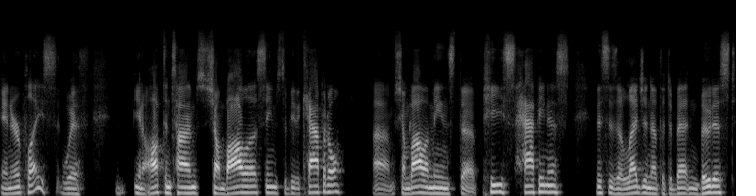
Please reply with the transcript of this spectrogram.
inner place with you know oftentimes shambhala seems to be the capital Um, Shambhala means the peace, happiness. This is a legend of the Tibetan Buddhist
